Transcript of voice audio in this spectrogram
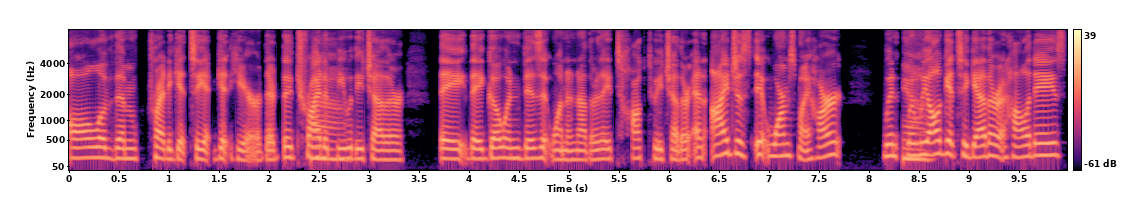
all of them try to get to get here. They're, they try wow. to be with each other. They they go and visit one another. They talk to each other, and I just it warms my heart when yeah. when we all get together at holidays.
